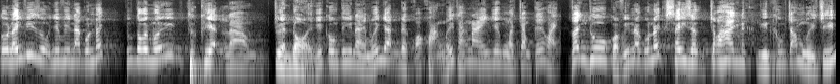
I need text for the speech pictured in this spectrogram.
tôi lấy ví dụ như Vinaconex, chúng tôi mới thực hiện là chuyển đổi cái công ty này mới nhận được có khoảng mấy tháng nay nhưng mà trong kế hoạch doanh thu của Vinaconex xây dựng cho 2019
